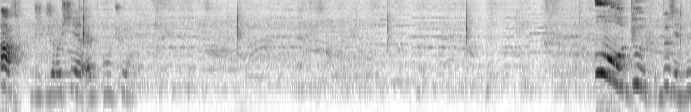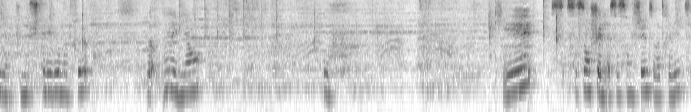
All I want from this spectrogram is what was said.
Ah J'ai réussi à, en tuer. Oh Deux Deuxième, deuxième. Je me suis fait les deux moi tout seul. Là, on est bien. Ok. Ça, s'enchaîne, là, ça s'enchaîne, ça va très vite.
